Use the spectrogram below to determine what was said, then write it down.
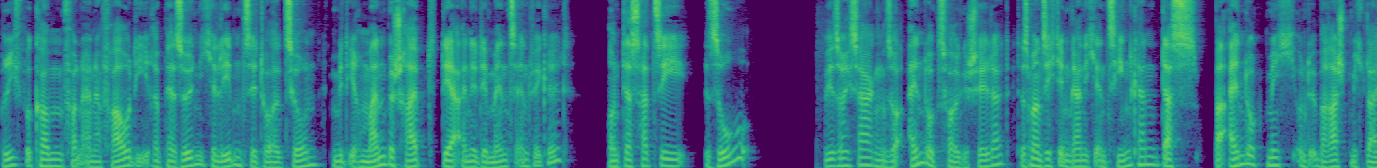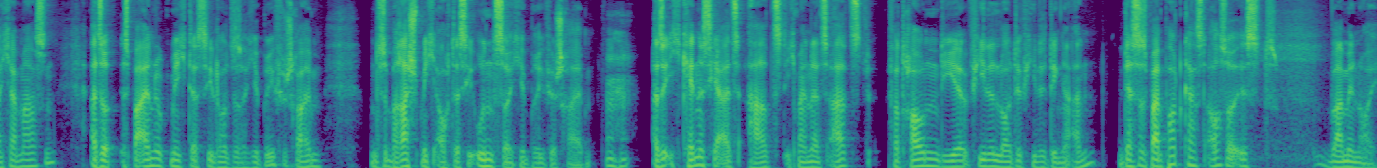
Brief bekommen von einer Frau, die ihre persönliche Lebenssituation mit ihrem Mann beschreibt, der eine Demenz entwickelt. Und das hat sie so wie soll ich sagen, so eindrucksvoll geschildert, dass man sich dem gar nicht entziehen kann. Das beeindruckt mich und überrascht mich gleichermaßen. Also es beeindruckt mich, dass die Leute solche Briefe schreiben und es überrascht mich auch, dass sie uns solche Briefe schreiben. Mhm. Also ich kenne es ja als Arzt. Ich meine, als Arzt vertrauen dir viele Leute viele Dinge an. Dass es beim Podcast auch so ist, war mir neu.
